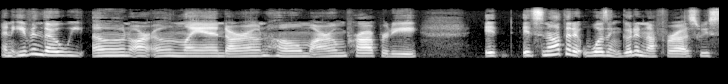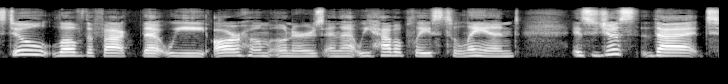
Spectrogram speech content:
And even though we own our own land, our own home, our own property, it it's not that it wasn't good enough for us. We still love the fact that we are homeowners and that we have a place to land it's just that,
